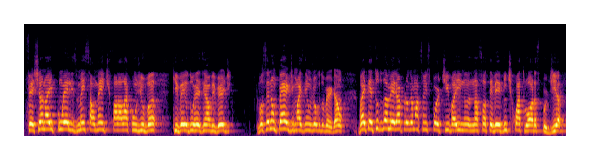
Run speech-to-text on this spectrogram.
Fechando aí com eles mensalmente, fala lá com o Gilvan, que veio do Resenha Alviverde. Você não perde mais nenhum jogo do Verdão. Vai ter tudo da melhor programação esportiva aí no, na sua TV 24 horas por dia.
